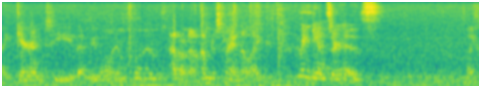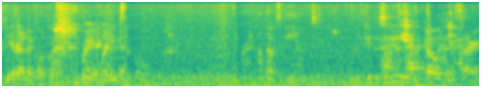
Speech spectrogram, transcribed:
like, guarantee that we will influence. I don't know. I'm just trying to, like, I mean- answer his, like, theoretical question. right, here, what I is the guess. goal? Or I thought that was Ann's. Give this Uh, in. Yeah. Oh, it is, Yeah. sorry.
